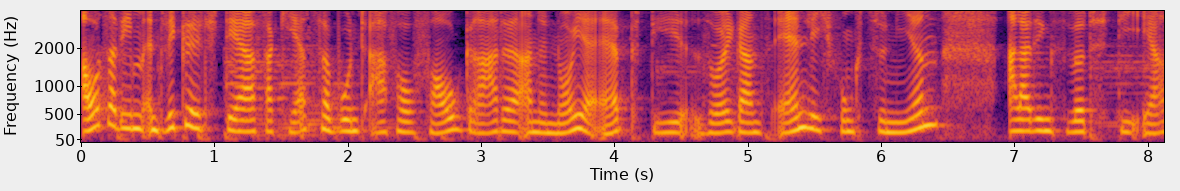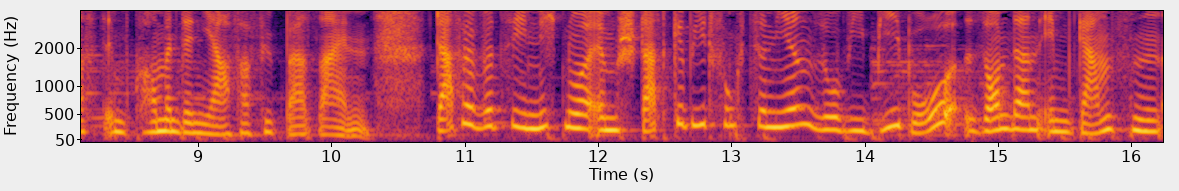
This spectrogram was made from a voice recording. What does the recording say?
Außerdem entwickelt der Verkehrsverbund AVV gerade eine neue App, die soll ganz ähnlich funktionieren. Allerdings wird die erst im kommenden Jahr verfügbar sein. Dafür wird sie nicht nur im Stadtgebiet funktionieren, so wie Bibo, sondern im ganzen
